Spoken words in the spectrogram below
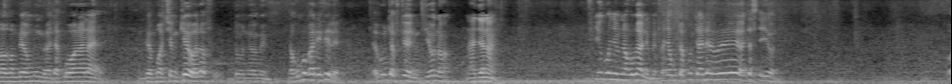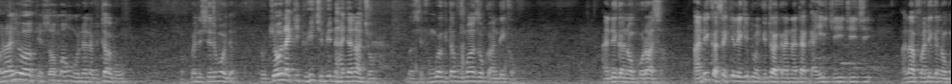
mwambia mume atakuwa naye. Ambia mwache mkeo alafu ndio niwe mimi. Nakumbuka hadithi ile. Hebu nitafutieni mkiona naja naye sijui kwenye mlango gani nimefanya kutafuta leo eh hata sijaiona. Unajua ukisoma humu ndani ya vitabu kwenye siri moja ukiona kitu hichi bina haja nacho basi fungua kitabu mwanzo ukaandika. Andika na ukurasa andika sasa kile kitu unakitaka nataka hichi hichi hichi. Alafu andika na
